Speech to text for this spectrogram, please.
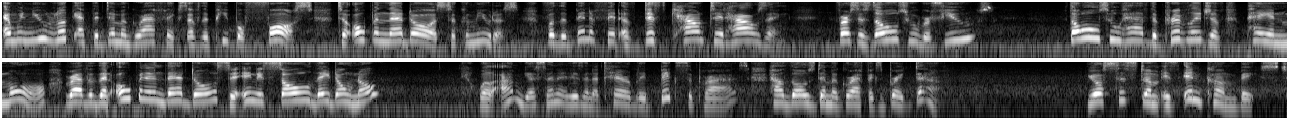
And when you look at the demographics of the people forced to open their doors to commuters for the benefit of discounted housing versus those who refuse, those who have the privilege of paying more rather than opening their doors to any soul they don't know, well, I'm guessing it isn't a terribly big surprise how those demographics break down. Your system is income based,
